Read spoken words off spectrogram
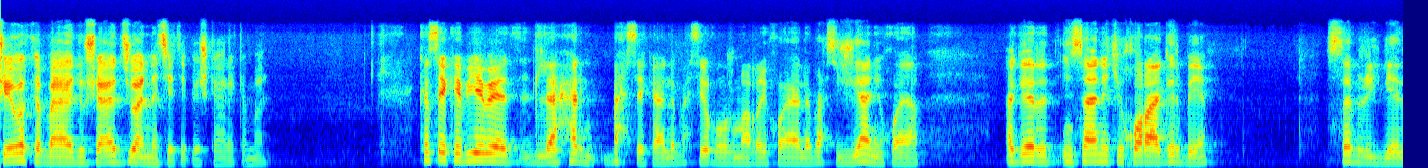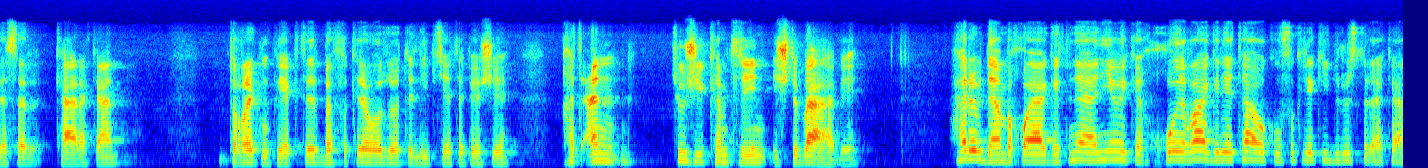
شێوە کە بایەدو شایەد جوان نەچێتە پێش کارەکەمان. کەسێک کە بیەوێت لە هەر بەحسێکا لە بەحسی ڕۆژمەڕەی خۆیا لە بەحسی ژیانی خۆیا ئەگەر ئینسانێکی خۆڕاگر بێ سەبری بێ لەسەر کارەکان دڕێک و پێکتر بە فکرەوە زۆرتر لی بچێتە پێشێ قەتعەن تووشی کەمترین ئیشتبا بێ هەرو دان بەخۆیان گرتنیانیەوەی کە خۆی ڕاگرێت تاوەکو و فکرێکی دروستترەکە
